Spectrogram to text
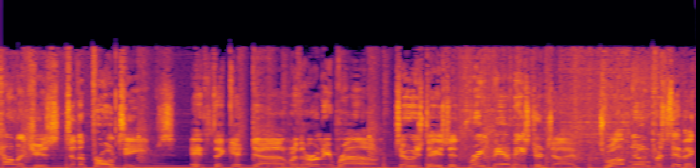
colleges to the pro teams. It's the Get Down with Hurley Brown, Tuesdays at 3 p.m. Eastern Time, 12 noon Pacific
